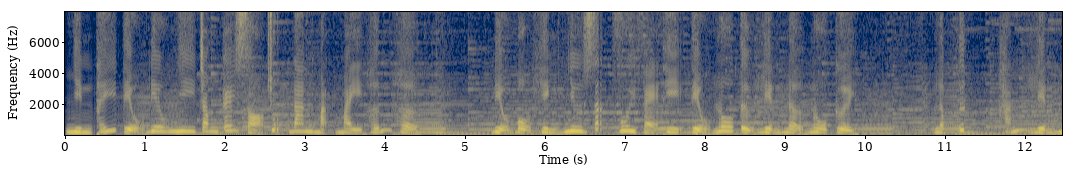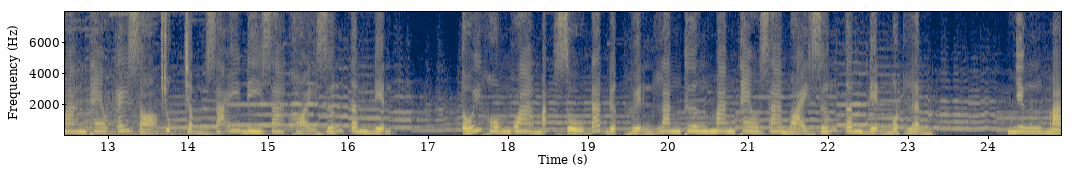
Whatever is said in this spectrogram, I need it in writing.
Nhìn thấy tiểu điêu nhi trong cái giỏ trúc đang mặt mày hớn hở. Điệu bộ hình như rất vui vẻ thì tiểu lô tử liền nở nụ cười. Lập tức Hắn liền mang theo cái giỏ trúc chậm rãi đi ra khỏi dưỡng tâm điện. Tối hôm qua mặc dù đã được huyền lang thương mang theo ra ngoài dưỡng tâm điện một lần, Nhưng mà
